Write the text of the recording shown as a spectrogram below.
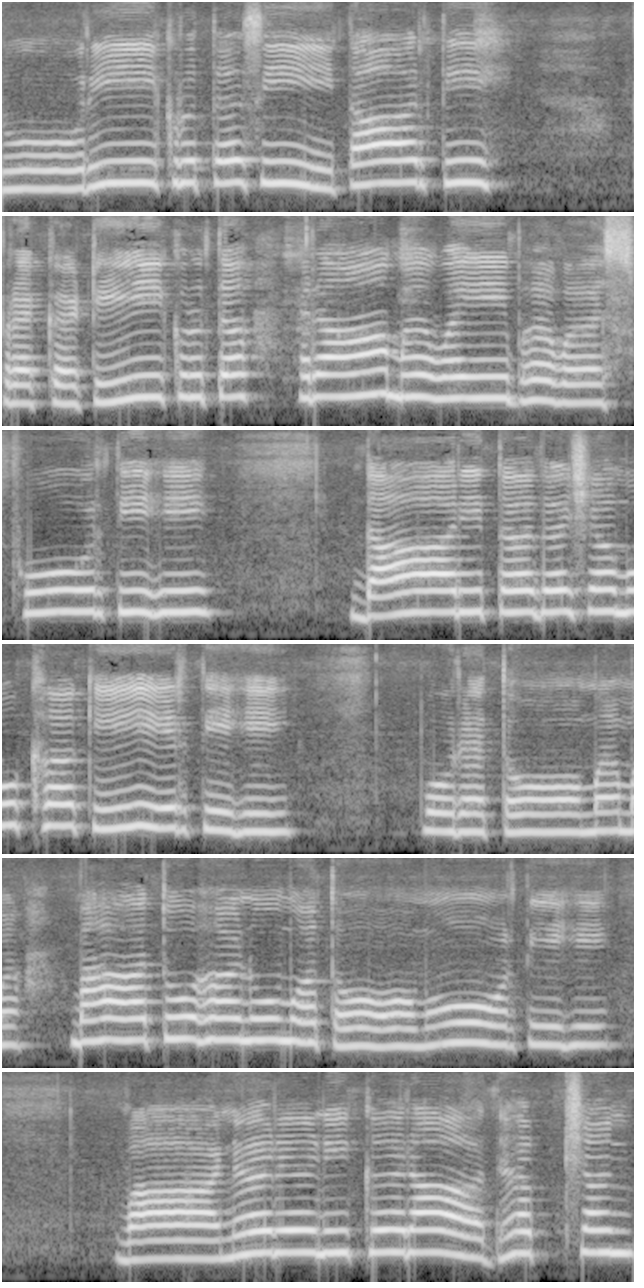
दूरीकृतसीतार्तिः प्रकटीकृतरामवैभवस्फूर्तिः दारितदशमुखकीर्तिः पुरतो मम भातु हनुमतो मूर्तिः वानरनिकराध्यक्षन्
